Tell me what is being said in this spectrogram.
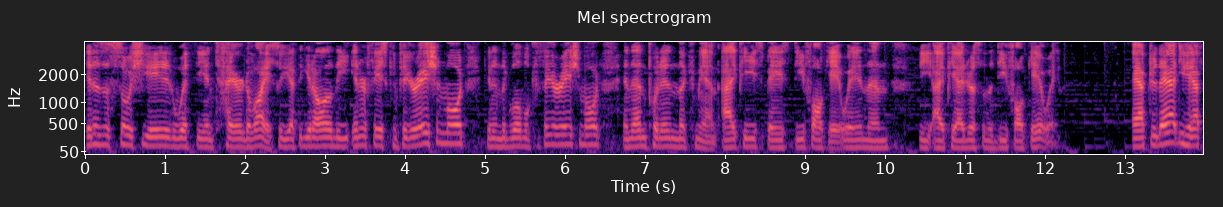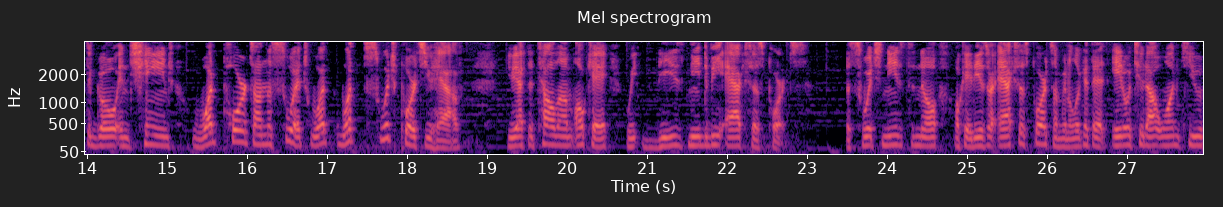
It is associated with the entire device. So you have to get out of the interface configuration mode, get into global configuration mode, and then put in the command IP space default gateway and then the IP address of the default gateway. After that, you have to go and change what ports on the switch, what what switch ports you have. You have to tell them, okay, we these need to be access ports. The switch needs to know, okay, these are access ports. I'm going to look at that 802.1q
